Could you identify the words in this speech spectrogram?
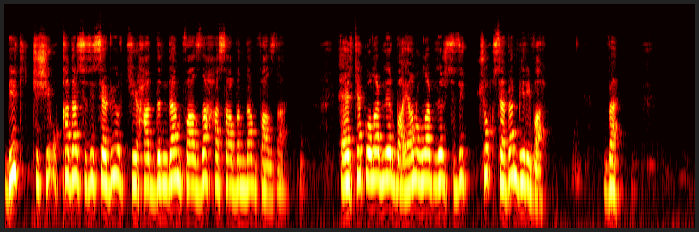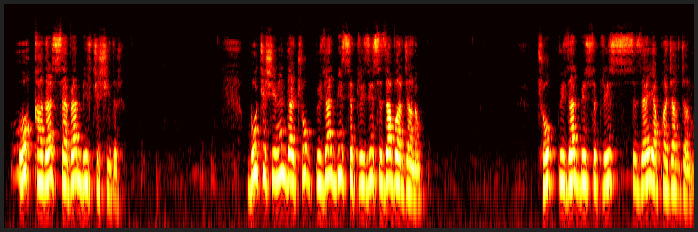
Bir kişi o kadar sizi seviyor ki haddinden fazla, hasabından fazla. Erkek olabilir, bayan olabilir, sizi çok seven biri var. Ve o kadar seven bir kişidir. Bu kişinin de çok güzel bir sürprizi size var canım. Çok güzel bir sürpriz size yapacak canım.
